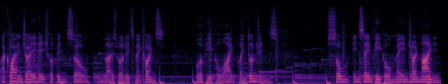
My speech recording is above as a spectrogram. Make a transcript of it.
I quite enjoy H flipping, so that is what I do to make coins. Other people like playing dungeons. Some insane people may enjoy mining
